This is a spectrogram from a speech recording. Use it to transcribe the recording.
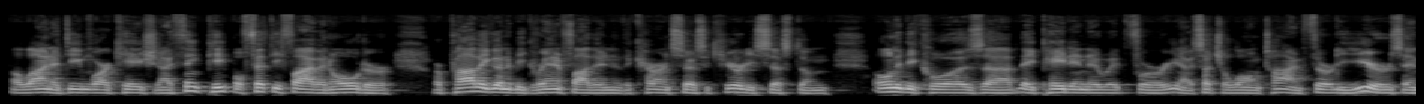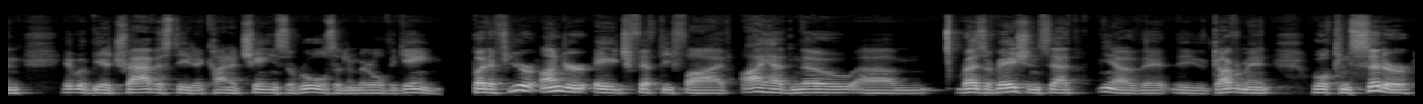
a line of demarcation. I think people 55 and older are probably going to be grandfathered into the current Social Security system only because uh, they paid into it for, you know, such a long time, 30 years, and it would be a travesty to kind of change the rules in the middle of the game. But if you're under age 55, I have no um, reservations that you know the the government will consider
